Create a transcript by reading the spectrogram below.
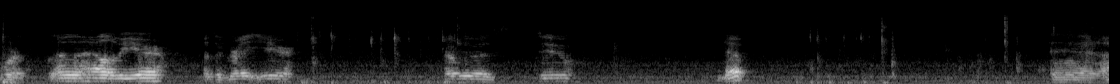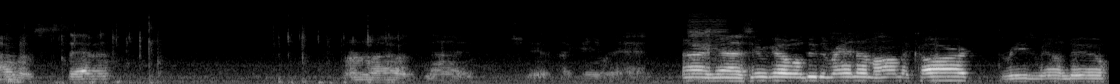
worth. That was a hell of a year. That's a great year. Toby was two, Yep. and I was seven. I don't I was nine. Shit, I can't even add. Alright, guys, here we go. We'll do the random on the card. Threes we don't do.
